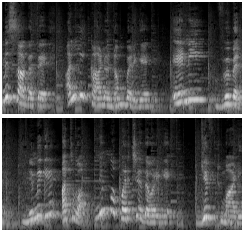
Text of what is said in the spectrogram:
ಮಿಸ್ ಆಗತ್ತೆ. ಅಲ್ಲಿ ಕಾಣೋ ನಂಬರ್ಗೆ ಎನಿ ವಿಮೆನ್ ನಿಮಗೆ ಅಥವಾ ನಿಮ್ಮ ಪರಿಚಯದವರಿಗೆ ಗಿಫ್ಟ್ ಮಾಡಿ.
